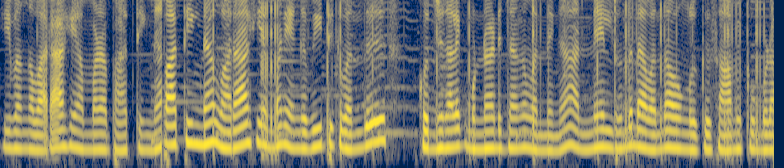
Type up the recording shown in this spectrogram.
இவங்க வராகி அம்மனை பார்த்தீங்கன்னா பார்த்தீங்கன்னா வராகி அம்மன் எங்கள் வீட்டுக்கு வந்து கொஞ்ச நாளைக்கு முன்னாடி தாங்க வந்தேங்க. அன்னையிலிருந்து நான் வந்து அவங்களுக்கு சாமி கும்பிட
